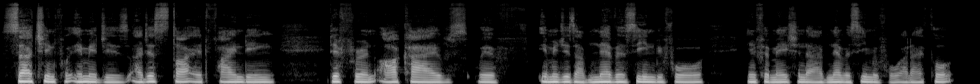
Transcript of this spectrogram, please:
searching for images, I just started finding different archives with images I've never seen before, information that I've never seen before. And I thought,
